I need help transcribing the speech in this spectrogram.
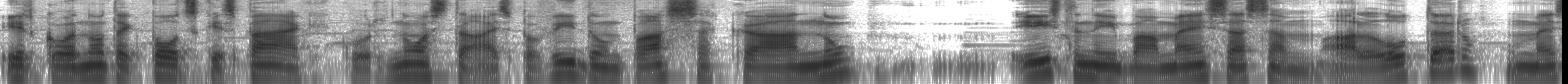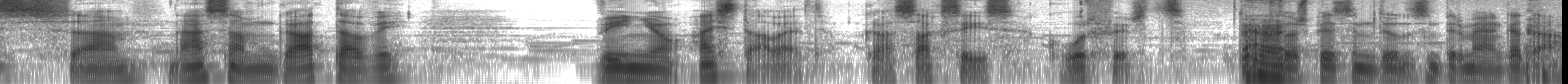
ir ko noteikti politiskie spēki, kur nostājas pa vidu un pasaka, nu, īstenībā mēs esam ar Lutheru un mēs um, esam gatavi viņu aizstāvēt, kā Saksijas kurfirsts 1521. gadā.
